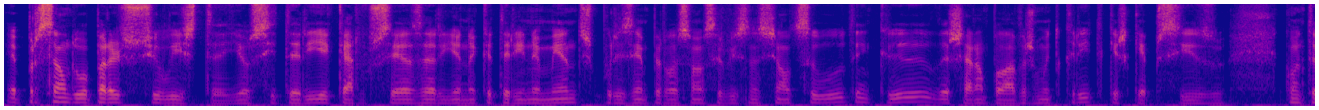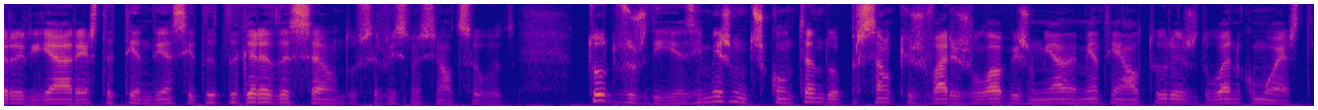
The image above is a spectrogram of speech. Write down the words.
a pressão do aparelho socialista, eu citaria Carlos César e Ana Catarina Mendes, por exemplo, em relação ao Serviço Nacional de Saúde, em que deixaram palavras muito críticas, que é preciso contrariar esta tendência de degradação do Serviço Nacional de Saúde todos os dias, e mesmo descontando a pressão que os vários lobbies, nomeadamente em alturas do ano como este,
